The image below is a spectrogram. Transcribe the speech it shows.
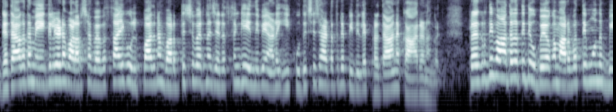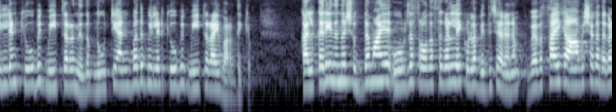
ഗതാഗത മേഖലയുടെ വളർച്ച വ്യവസായിക ഉൽപ്പാദനം വർദ്ധിച്ചു വരുന്ന ജനസംഖ്യ എന്നിവയാണ് ഈ കുതിച്ചുചാട്ടത്തിന് പിന്നിലെ പ്രധാന കാരണങ്ങൾ. പ്രകൃതിവാതകത്തിന്റെ ഉപയോഗം അറുപത്തിമൂന്ന് ബില്യൺ ക്യൂബിക് മീറ്ററിൽ നിന്നും നൂറ്റി അൻപത് ബില്യൺ ക്യൂബിക് മീറ്ററായി വർദ്ധിക്കും. കൽക്കരിയിൽ നിന്ന് ശുദ്ധമായ ഊർജ സ്രോതസ്സുകളിലേക്കുള്ള വ്യതിചലനം വ്യവസായിക ആവശ്യകതകൾ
